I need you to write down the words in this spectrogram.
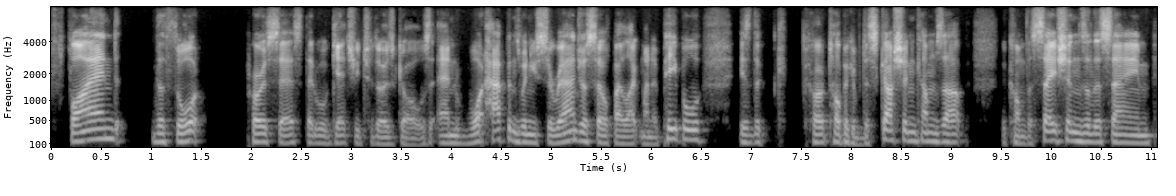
find the thought process that will get you to those goals. And what happens when you surround yourself by like minded people is the topic of discussion comes up, the conversations are the same,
